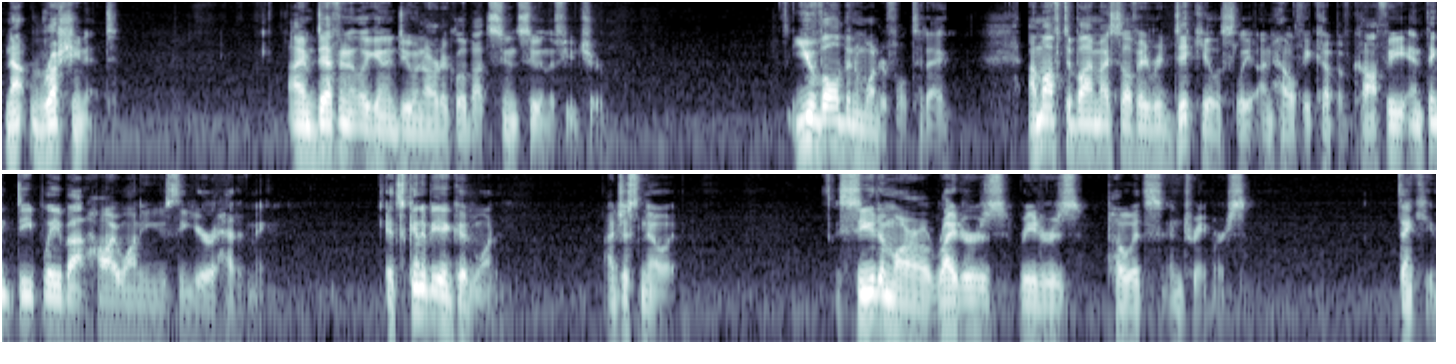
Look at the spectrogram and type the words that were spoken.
not rushing it. I'm definitely going to do an article about Sun Tzu in the future. You've all been wonderful today. I'm off to buy myself a ridiculously unhealthy cup of coffee and think deeply about how I want to use the year ahead of me. It's going to be a good one. I just know it. See you tomorrow, writers, readers, poets, and dreamers. Thank you.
